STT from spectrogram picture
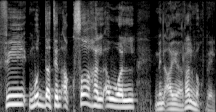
في مدة أقصاها الأول من أيار المقبل.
